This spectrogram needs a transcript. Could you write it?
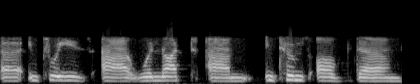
uh, employees uh, were not, um, in terms of the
